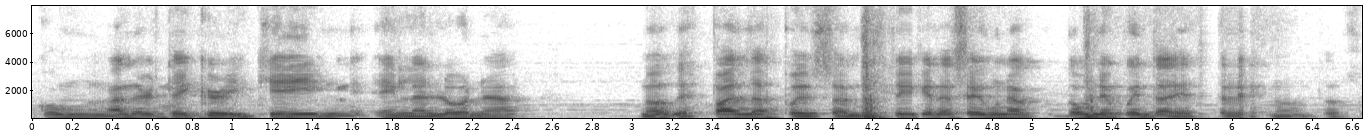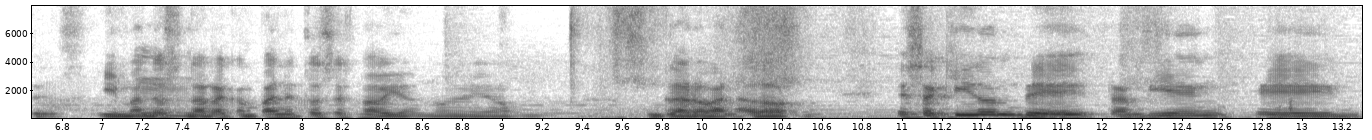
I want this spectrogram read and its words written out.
con, Undertaker y Kane en la lona, ¿no? De espaldas, pues Undertaker hace una doble cuenta de tres, ¿no? Entonces, y manda a sonar la campana, entonces no había, no había un, un claro ganador, ¿no? Es aquí donde también en,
